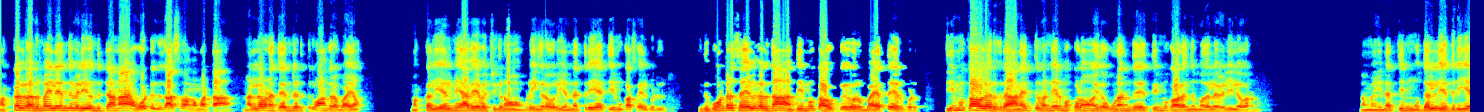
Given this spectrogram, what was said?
மக்கள் வறுமையிலேருந்து வெளியே வந்துட்டானா ஓட்டுக்கு காசு வாங்க மாட்டான் நல்லவனை தேர்ந்தெடுத்துருவாங்கிற பயம். மக்கள் ஏழ்மையாவே வச்சுக்கணும் அப்படிங்கிற ஒரு எண்ணத்திலேயே திமுக செயல்பட்டுக்கிட்டு இது போன்ற செயல்கள் தான் திமுகவுக்கு ஒரு பயத்தை ஏற்படுத்தும். திமுகவில் இருக்கிற அனைத்து வன்னியர் மக்களும் இதை உணர்ந்து திமுகல இருந்து முதல்ல வெளியில வரணும். நம்ம இனத்தின் முதல் எதிரியே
